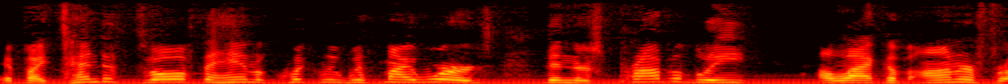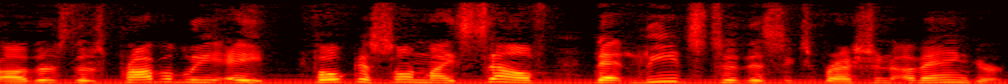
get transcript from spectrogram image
If I tend to throw off the handle quickly with my words, then there's probably a lack of honor for others. There's probably a focus on myself that leads to this expression of anger.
